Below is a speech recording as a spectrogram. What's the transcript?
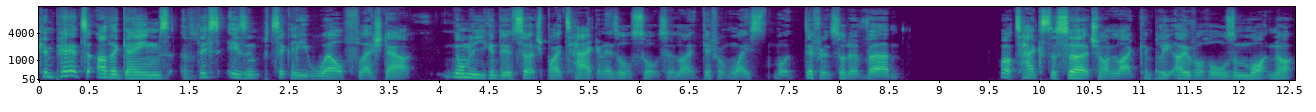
compared to other games, this isn't particularly well fleshed out. Normally you can do a search by tag and there's all sorts of like different ways, well, different sort of, um, well, tags to search on, like complete overhauls and whatnot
